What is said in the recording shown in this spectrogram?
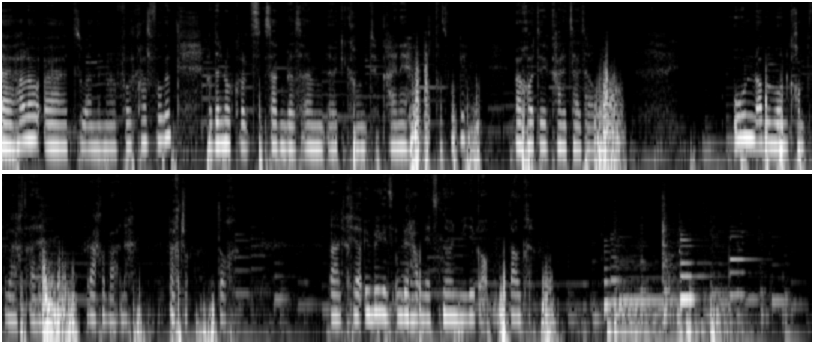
Äh, hallo äh, zu einer neuen Podcast-Folge. Ich wollte nur kurz sagen, dass ähm, äh, heute kommt keine Podcast-Folge, weil ich heute keine Zeit habe. Und aber morgen kommt vielleicht eine. Vielleicht aber nicht. Vielleicht schon. Doch. Und ja, übrigens, und wir haben jetzt neun Wiedergaben. Danke.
